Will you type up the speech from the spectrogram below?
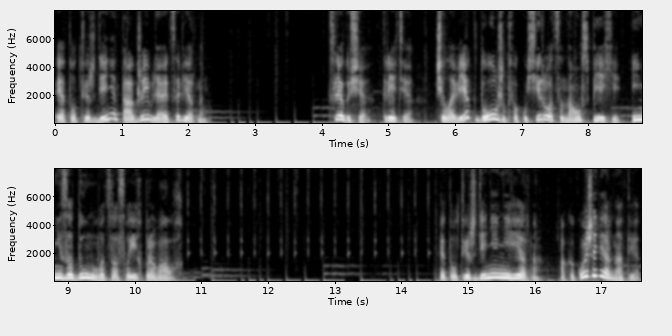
Это утверждение также является верным. Следующее, третье. Человек должен фокусироваться на успехе и не задумываться о своих провалах. Это утверждение неверно. А какой же верный ответ?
